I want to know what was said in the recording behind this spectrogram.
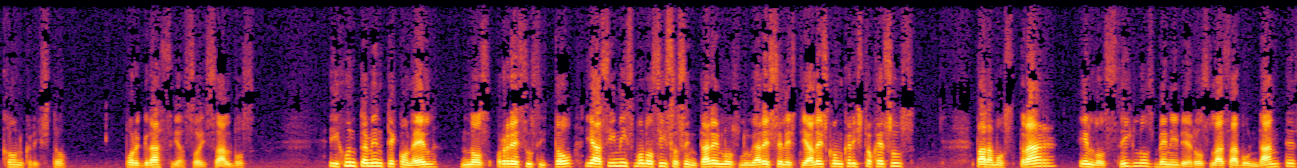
con Cristo. Por gracia sois salvos y juntamente con él nos resucitó y asimismo nos hizo sentar en los lugares celestiales con Cristo Jesús, para mostrar en los siglos venideros las abundantes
